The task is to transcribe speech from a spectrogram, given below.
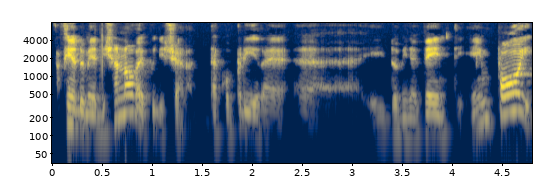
a fine 2019, quindi c'era da coprire eh, il 2020 e in poi.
